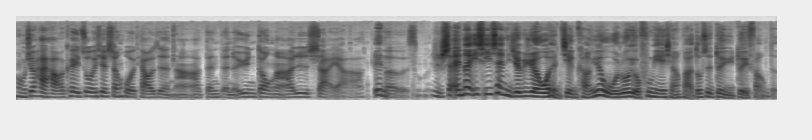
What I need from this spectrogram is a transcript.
我们就还好，可以做一些生活调整啊，等等的运动啊，日晒啊，呃，什么日晒？哎，那医医生，你觉不觉得我很健康？因为我如果有负面想法，都是对于对方的，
